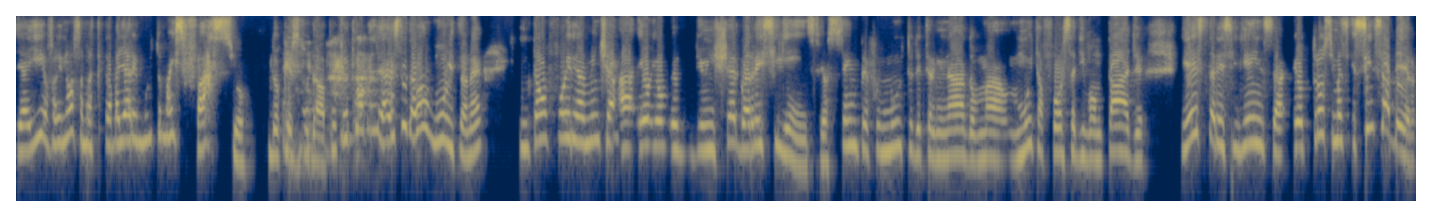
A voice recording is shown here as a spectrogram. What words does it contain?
e aí eu falei, nossa, mas trabalhar é muito mais fácil do que estudar, porque eu, trabalhava, eu estudava muito, né? Então foi realmente a, eu, eu, eu, enxergo a resiliência. Eu sempre fui muito determinado, uma muita força de vontade e esta resiliência eu trouxe, mas sem saber.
